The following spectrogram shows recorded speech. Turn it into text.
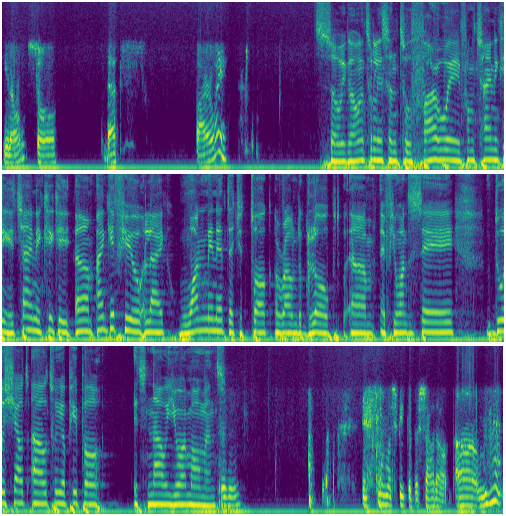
you know. So that's far away. So we're going to listen to Far Away from Chiney Kiki. Chiney Kiki, um, I give you like one minute that you talk around the globe. Um, if you want to say, do a shout out to your people, it's now your moment. There's so much people to shout out. Um,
